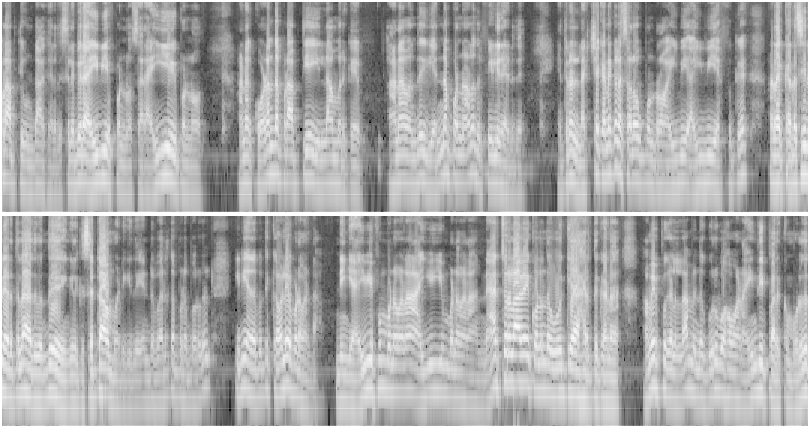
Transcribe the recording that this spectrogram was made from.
பிராப்தி உண்டாகிறது. சில பேர் ஐவிஎஃப் பண்ணோம் சார் ஐஏ பண்ணோம். ஆனால் குழந்தை பிராப்தியே இல்லாமல் இருக்குது ஆனால் வந்து என்ன பண்ணாலும் அது ஃபெயிலியர் ஆகிடுது எத்தனை லட்சக்கணக்கில் செலவு பண்ணுறோம் ஐவி ஐவிஎஃப்க்கு ஆனால் கடைசி நேரத்தில் அது வந்து எங்களுக்கு செட் ஆக மாட்டேங்குது என்று வருத்தப்படுபவர்கள் இனி அதை பற்றி கவலைப்பட வேண்டாம். நீங்கள் ஐவிஎஃப்பும் பண்ண வேணாம் ஐயும் பண்ண வேணாம். நேச்சுரலாகவே குழந்தை ஓகே ஆகிறதுக்கான அமைப்புகள் எல்லாம் இந்த குரு பகவான் ஐந்தை பார்க்கும் பொழுது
